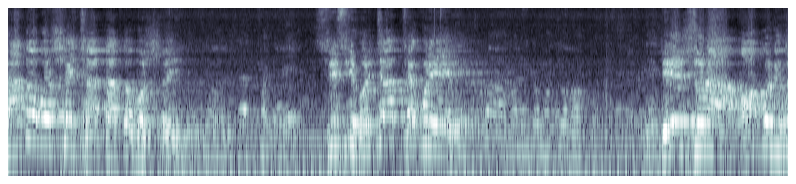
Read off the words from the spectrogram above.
তা তো অবশ্যই স্যার তা তো অবশ্যই। শ্রী শ্রী হরিচাঁদ ঠাকুরের দেশ জোড়া অগণিত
